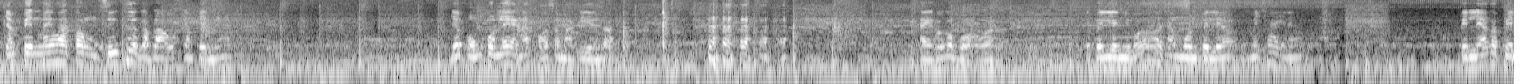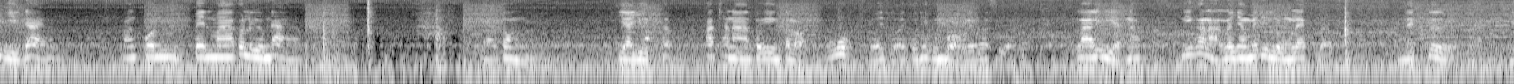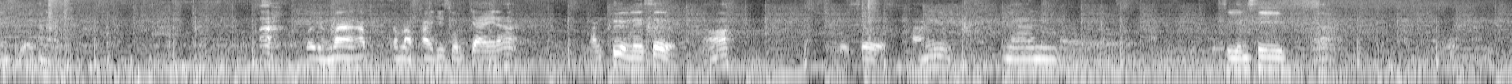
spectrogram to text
จำเป็นไหมว่าต้องซื้อเครื่องกับเราจำเป็นไหมฮะเดี๋ยวผมคนแรกนะ ขอสมัครเรียนก่อน ใครเขาก็บอกว่า จะไปเรียนอยู่ว่าทางมนเป็นแล้วไม่ใช่นะ เป็นแล้วก็เป็นอีกได้ครับ บางคนเป็นมาก็ลืมได้ครับ เราต้องอย่าหยุดครับพัฒนาตัวเองตลอด โอ้สวยสวยตัวนี้ผมบอกเลยว่าสวย รายละเอียดนะ นี่ขนาดเรายังไม่ได้ลงแลกแบบแลกเกอร์นะยังสวยขนาดอะก็อย่างว่าครับสำหรับใครที่สนใจนะฮะ ทั้งเครื่องเลเซอร์เนาะเลเซอร์ทั้งงาน CNC นะฮะ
